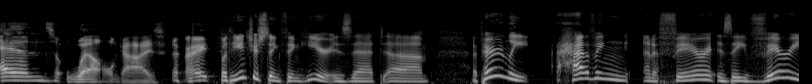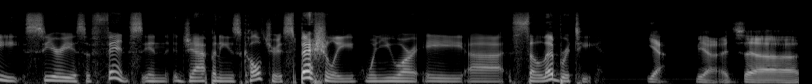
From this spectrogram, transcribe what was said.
ends well, guys. Right. But the interesting thing here is that um, apparently having an affair is a very serious offense in Japanese culture, especially when you are a uh, celebrity. Yeah, yeah, it's uh,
